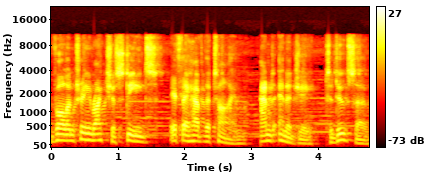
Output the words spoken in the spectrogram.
voluntary righteous deeds if they have the time and energy to do so.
